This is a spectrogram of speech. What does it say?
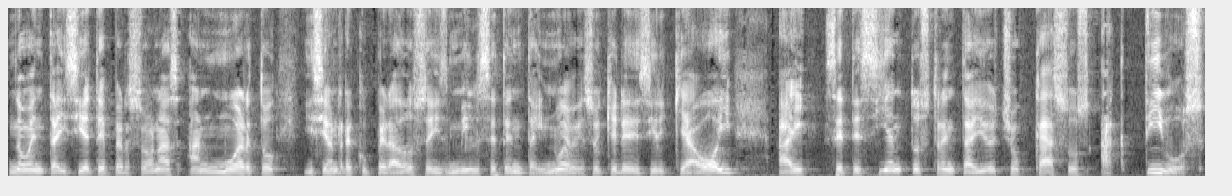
97 personas han muerto y se han recuperado 6.079. Eso quiere decir que a hoy hay 738 casos activos.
